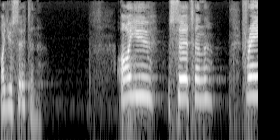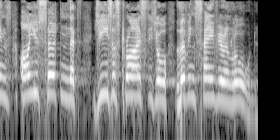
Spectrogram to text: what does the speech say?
Are you certain? Are you certain? Friends, are you certain that Jesus Christ is your living Savior and Lord?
